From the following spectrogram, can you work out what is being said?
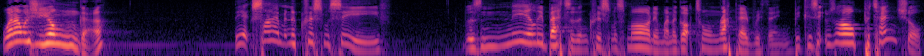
When I was younger, the excitement of Christmas Eve was nearly better than Christmas morning when I got to unwrap everything because it was all potential.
